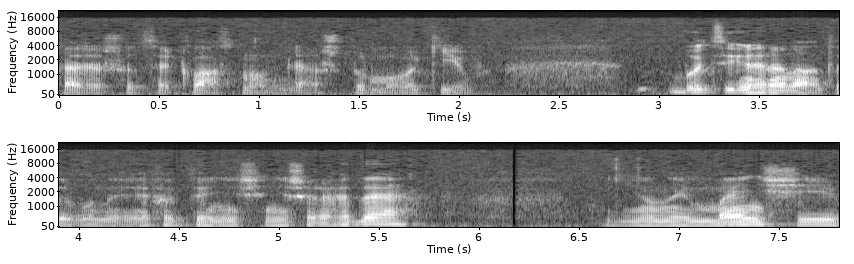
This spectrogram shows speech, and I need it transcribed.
каже, що це класно для штурмовиків. Бо ці гранати вони ефективніші, ніж РГД, вони менші,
